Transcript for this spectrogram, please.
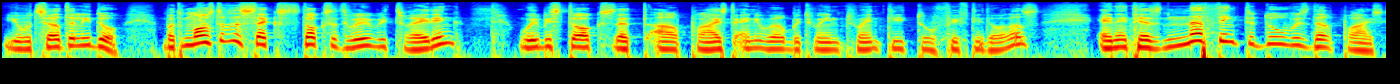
You would certainly do. But most of the stocks that we'll be trading will be stocks that are priced anywhere between 20 to 50 dollars and it has nothing to do with their price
